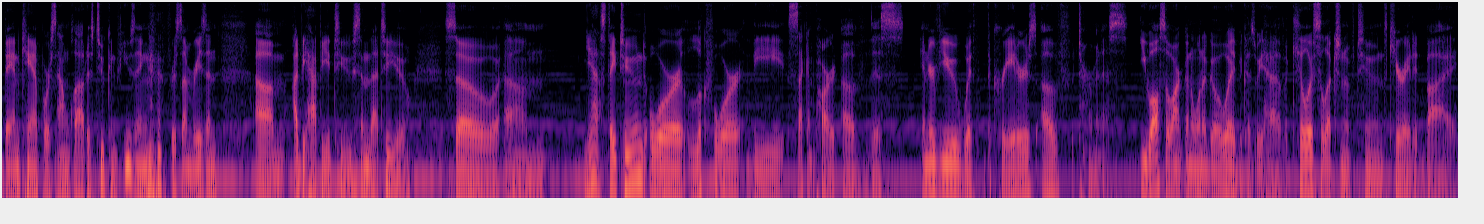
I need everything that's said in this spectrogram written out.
Bandcamp or SoundCloud is too confusing for some reason, um, I'd be happy to send that to you. So, um, yeah, stay tuned or look for the second part of this interview with the creators of Terminus. You also aren't going to want to go away because we have a killer selection of tunes curated by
